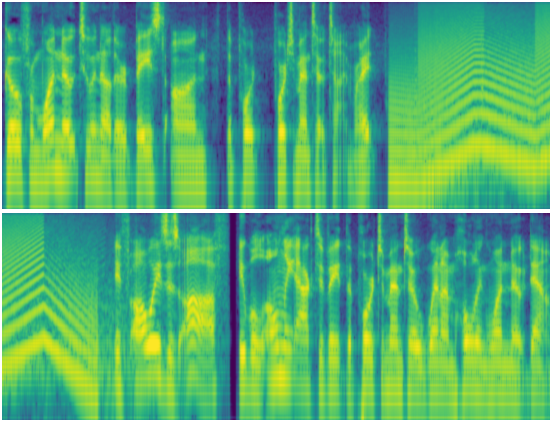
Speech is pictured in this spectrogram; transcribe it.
go from one note to another based on the port- portamento time, right? If always is off, it will only activate the portamento when I'm holding one note down.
